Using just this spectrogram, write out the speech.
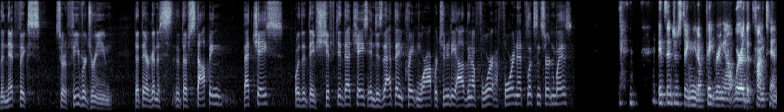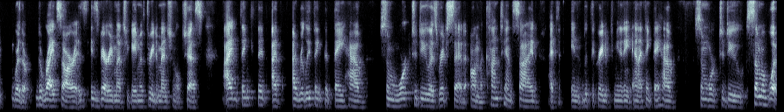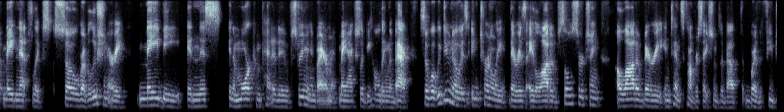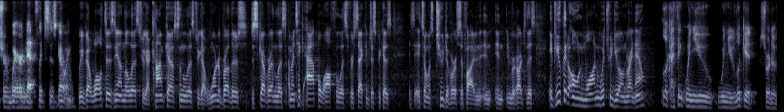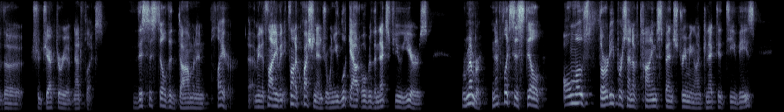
the Netflix sort of fever dream, that they're going to that they're stopping that chase, or that they've shifted that chase, and does that then create more opportunity, oddly enough, for for Netflix in certain ways? it's interesting, you know, figuring out where the content, where the, the rights are is is very much a game of three dimensional chess. I think that I I really think that they have some work to do, as Rich said, on the content side I th- in with the creative community, and I think they have some work to do. Some of what made Netflix so revolutionary may be in this in a more competitive streaming environment may actually be holding them back. So what we do know is internally there is a lot of soul searching, a lot of very intense conversations about where the future, where Netflix is going. We've got Walt Disney on the list. We've got Comcast on the list. We've got Warner Brothers, Discovery on the list. I'm going to take Apple off the list for a second just because it's, it's almost too diversified in, in, in regard to this. If you could own one, which would you own right now? Look, I think when you when you look at sort of the trajectory of Netflix, this is still the dominant player. I mean, it's not even it's not a question, Andrew. When you look out over the next few years, remember, Netflix is still almost 30% of time spent streaming on connected TVs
